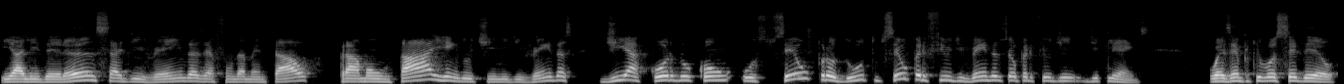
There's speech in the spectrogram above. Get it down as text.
e a liderança de vendas é fundamental para a montagem do time de vendas de acordo com o seu produto, o seu perfil de vendas, o seu perfil de, de clientes. O exemplo que você deu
